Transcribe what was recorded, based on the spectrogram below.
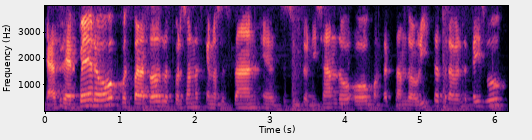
Ya sé, pero pues para todas las personas que nos están este, sintonizando o contactando ahorita a través de Facebook,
